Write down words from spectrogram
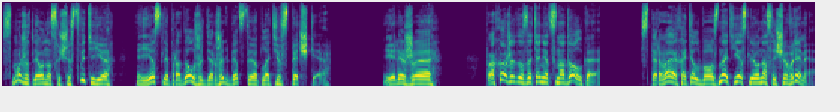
Сможет ли он осуществить её, если продолжит держать бедствие плоти в спячке? Или же... Похоже, это затянется надолго. Сперва я хотел бы узнать, есть ли у нас ещё время.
